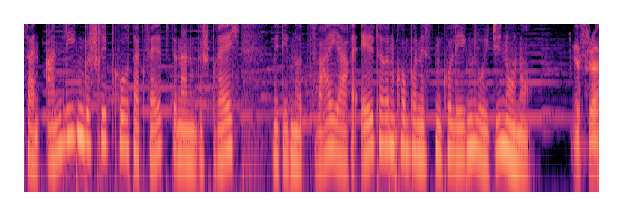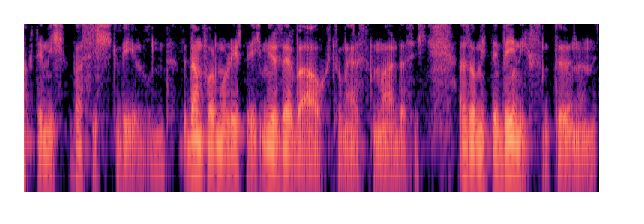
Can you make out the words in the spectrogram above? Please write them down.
Sein Anliegen beschrieb Kurtak selbst in einem Gespräch mit dem nur zwei Jahre älteren Komponistenkollegen Luigi Nono. Er fragte mich, was ich will. Und dann formulierte ich mir selber auch zum ersten Mal, dass ich also mit den wenigsten Tönen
